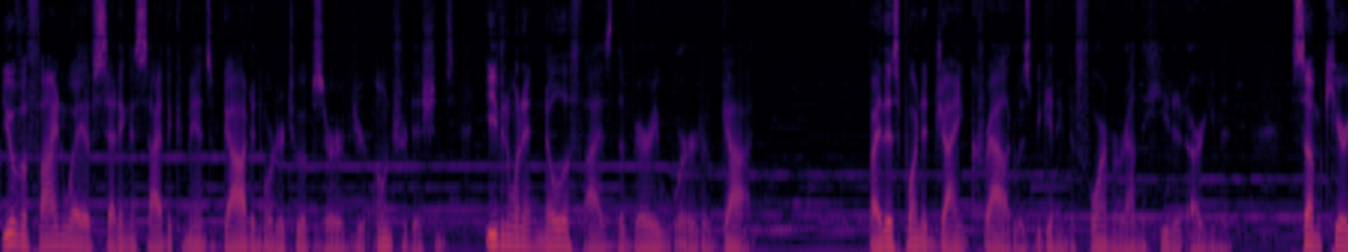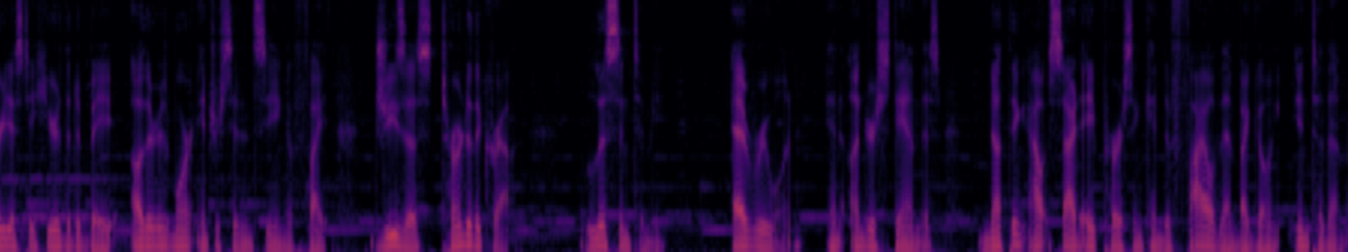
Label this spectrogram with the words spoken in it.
You have a fine way of setting aside the commands of God in order to observe your own traditions, even when it nullifies the very word of God. By this point, a giant crowd was beginning to form around the heated argument some curious to hear the debate, others more interested in seeing a fight. Jesus turned to the crowd. Listen to me, everyone, and understand this. Nothing outside a person can defile them by going into them.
